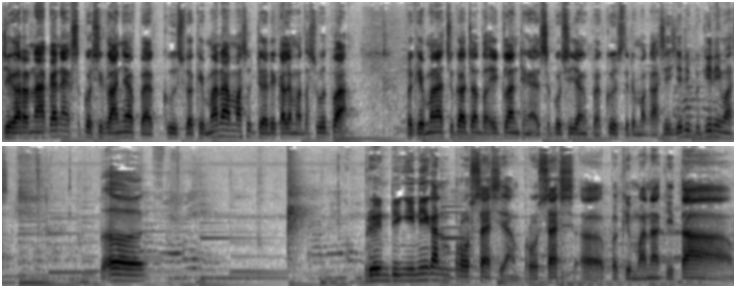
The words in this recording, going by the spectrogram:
dikarenakan eksekusi iklannya bagus. Bagaimana masuk dari kalimat tersebut, Pak? Bagaimana juga contoh iklan dengan eksekusi yang bagus? Terima kasih. Jadi begini, Mas. Uh, branding ini kan proses ya, proses uh, bagaimana kita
